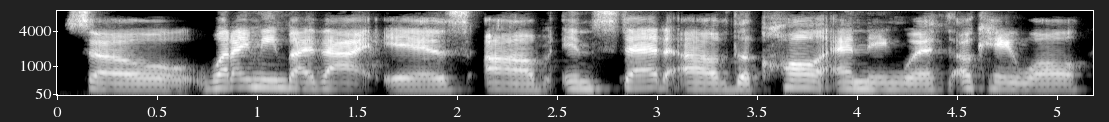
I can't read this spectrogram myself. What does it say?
So, what I mean by that is um, instead of the call ending with, okay, well,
